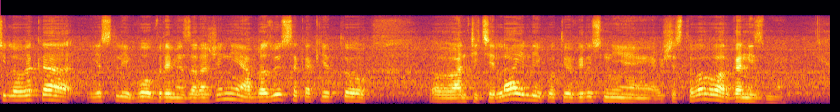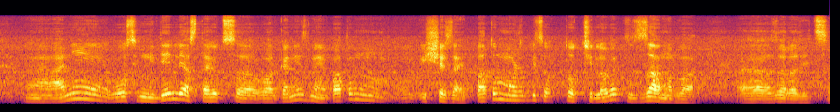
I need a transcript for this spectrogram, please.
Человека, если во время заражения образуются какие-то э, антитела или противовирусные вещества в организме, э, они 8 недель остаются в организме, потом исчезают. Потом, может быть, тот человек заново заразится.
